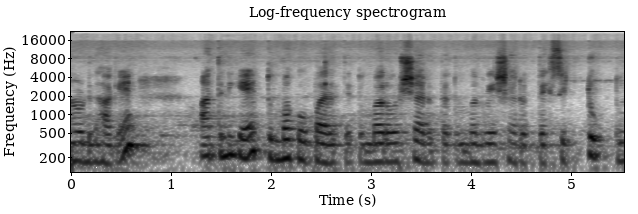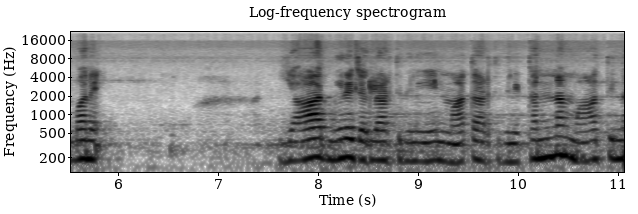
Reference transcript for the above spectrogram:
ನೋಡಿದ ಹಾಗೆ ಆತನಿಗೆ ತುಂಬ ಕೋಪ ಇರುತ್ತೆ. ತುಂಬ ರೋಷ ಇರುತ್ತೆ, ತುಂಬ ದ್ವೇಷ ಇರುತ್ತೆ, ಸಿಟ್ಟು ತುಂಬಾ ಯಾರ ಮೇಲೆ ಜಗಳ ಆಡ್ತಿದ್ದೀನಿ ಏನು ಮಾತಾಡ್ತಿದ್ದೀನಿ ತನ್ನ ಮಾತಿನ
